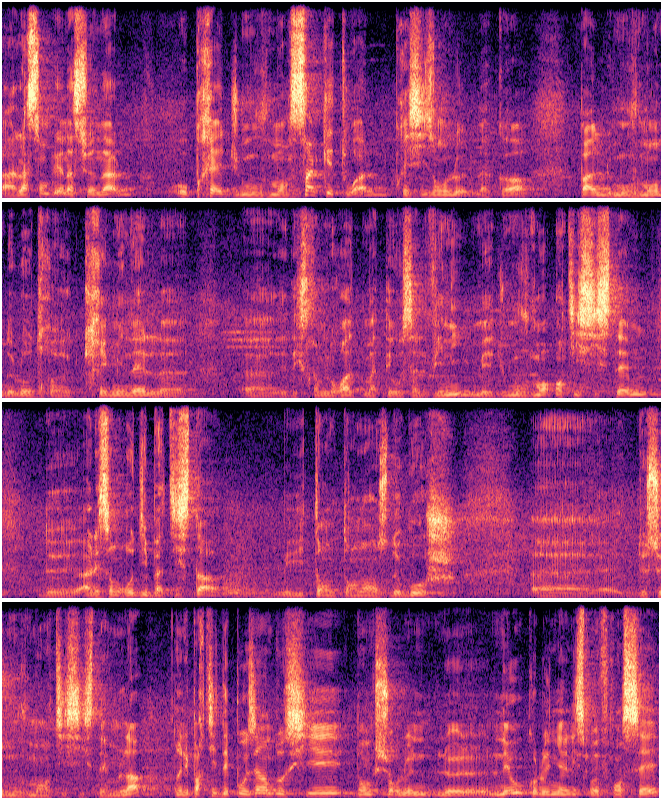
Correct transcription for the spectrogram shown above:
à l'Assemblée nationale auprès du mouvement 5 étoiles, précisons-le, d'accord? Pas le mouvement de l'autre criminel euh, d'extrême droite Matteo Salvini, mais du mouvement anti-système de Alessandro Di Battista, militant de tendance de gauche de ce mouvement anti-système-là. On est parti déposer un dossier donc, sur le, néocolonialisme français,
